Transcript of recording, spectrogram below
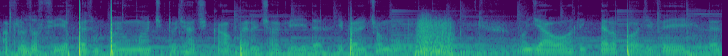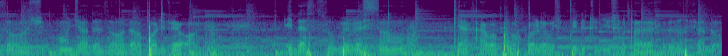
A filosofia pressupõe uma atitude radical perante a vida e perante o mundo. Onde há ordem, ela pode ver desordem, onde há desordem, ela pode ver ordem. E dessa subversão que acaba por acolher o espírito de sua tarefa desafiadora.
